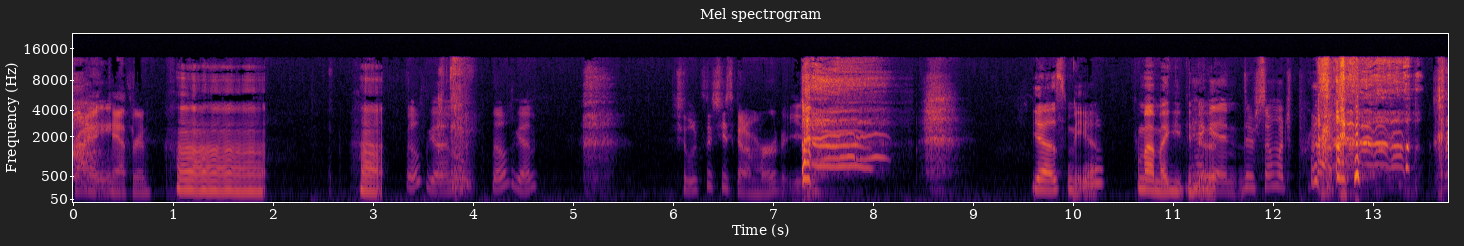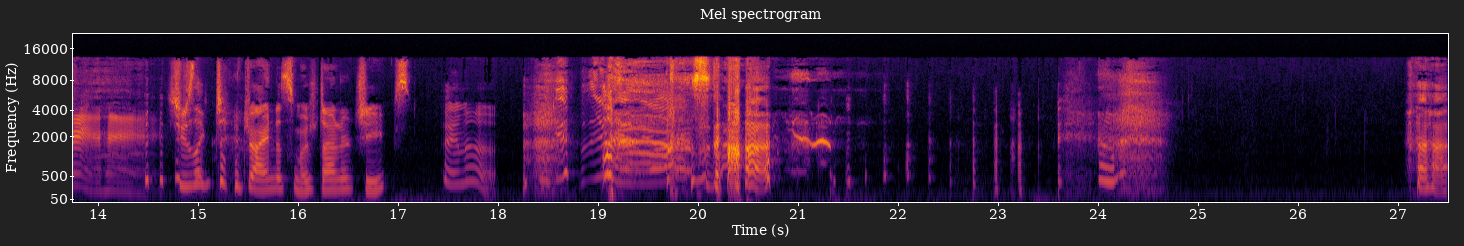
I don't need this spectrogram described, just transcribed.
Try it, Catherine. Huh. Huh. That was good. That was good. She looks like she's gonna murder you. Yes, Mia. Come on, Meg, you can do it. Megan, there's so much prep. She's like trying to smush down her cheeks. I know. Stop. they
